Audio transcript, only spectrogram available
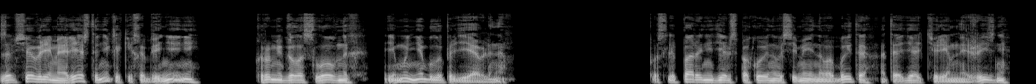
За все время ареста никаких обвинений, кроме голословных, ему не было предъявлено. После пары недель спокойного семейного быта, отойдя от тюремной жизни,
